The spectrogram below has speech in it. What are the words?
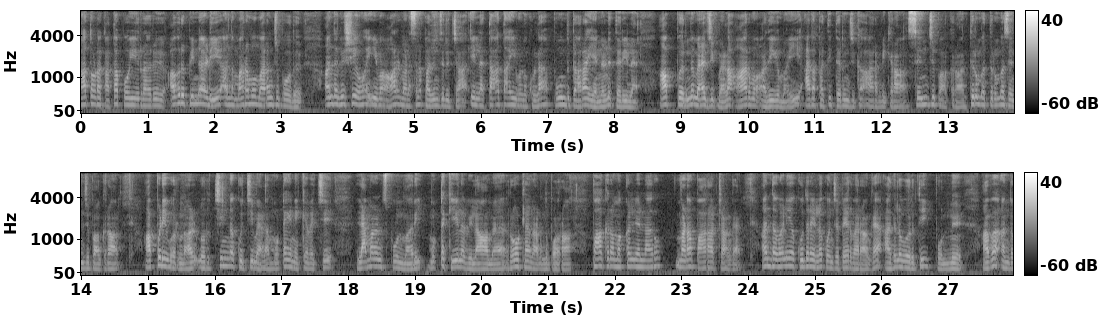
காத்தோட காத்தா போயிடுறாரு. அவர் பின்னாடி அந்த மரமும் மறைஞ்சு போகுது. அந்த விஷயம் இவன் ஆள் மனசில் பதிஞ்சிருச்சா? இல்லை தாத்தா இவனுக்குள்ளே பூந்துட்டாரா என்னன்னு தெரியல. அப்போ இருந்து மேஜிக் மேலே ஆர்வம் அதிகமாகி அதை பற்றி தெரிஞ்சுக்க ஆரம்பிக்கிறான். செஞ்சு பார்க்குறான் திரும்ப திரும்ப செஞ்சு பார்க்குறான் அப்படி ஒரு நாள் ஒரு சின்ன குச்சி மேலே முட்டையை நிற்க வச்சு லெமன் அண்ட் ஸ்பூன் மாதிரி முட்டை கீழே விழாமல் ரோட்டில் நடந்து போகிறான் பார்க்குற மக்கள் எல்லாரும் வேணால் பாராட்டுறாங்க. அந்த வழியாக குதிரையில் கொஞ்சம் பேர் வராங்க. அதில் ஒருத்தி பொண்ணு. அவள் அந்த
